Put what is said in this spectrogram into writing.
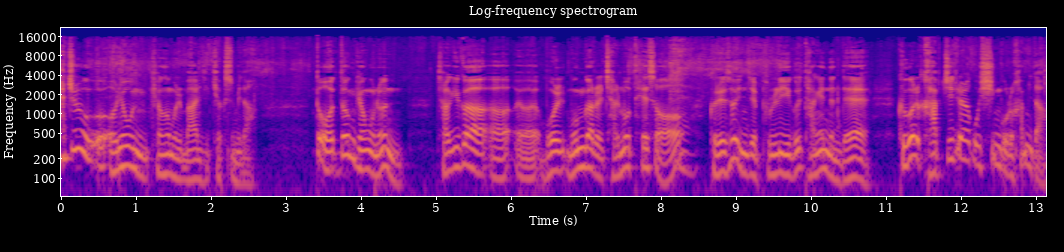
아주 어려운 경험을 많이 겪습니다. 또 어떤 경우는 자기가 어, 어, 뭘 뭔가를 잘못해서 네. 그래서 이제 불이익을 당했는데 그걸 갑질이라고 신고를 합니다.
